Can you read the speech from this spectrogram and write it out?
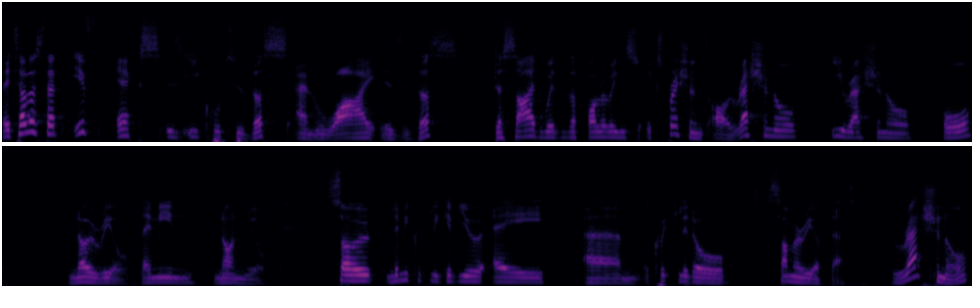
They tell us that if x is equal to this and y is this, decide whether the following expressions are rational, irrational, or no real. They mean non real. So let me quickly give you a, um, a quick little summary of that. Rational,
